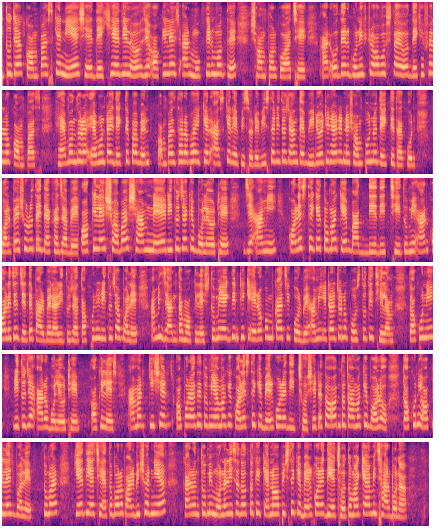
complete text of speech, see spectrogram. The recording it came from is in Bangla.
ঋতুজা কম্পাসকে নিয়ে এসে দেখিয়ে দিল যে অখিলেশ আর মুক্তির মধ্যে সম্পর্ক আছে আর ওদের ঘনিষ্ঠ অবস্থায়ও দেখে ফেলল কম্পাস। হ্যাঁ বন্ধুরা, এমনটাই দেখতে পাবেন কম্পাস ধারাবাহিকের আজকের এপিসোডে বিস্তারিত জানতে ভিডিওটি না টেনে সম্পূর্ণ দেখতে থাকুন। গল্পের শুরুতেই দেখা যাবে, অখিলেশ সবার সামনে ঋতুজাকে বলে ওঠে যে, আমি কলেজ থেকে তোমাকে বাদ দিয়ে দিচ্ছি। তুমি আর কলেজে যেতে পারবে না, ঋতুজা। তখনই ঋতুজা বলে, আমি জানতাম অখিলেশ, তুমি একদিন ঠিক এরকম কাজই করবে। আমি এটার জন্য প্রস্তুতি ছিলাম। তখনই ঋতুজা আরও বলে ওঠে, অখিলেশ, আমার কিসের অপরাধে তুমি আমাকে কলেজ থেকে বের করে দিচ্ছ? সেটা তো অন্তত আমাকে বলো। তখনই অখিলেশ বলে, তোমার কে দিয়েছে এত বড় পারমিশন নিয়ে? কারণ তুমি মোনালিসা দত্তকে কেন অফিস থেকে বের করে দিয়েছ? তোমাকে আমি ছাড়বো না।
